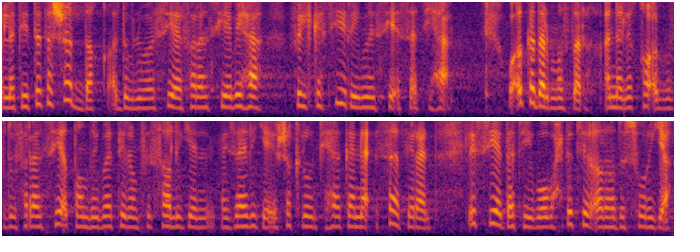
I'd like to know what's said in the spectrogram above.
والتي تتشدق الدبلوماسية الفرنسية بها في الكثير من سياساتها. وأكد المصدر أن لقاء الوفد الفرنسي التنظيمات الانفصالية الانعزالية يشكل انتهاكا سافرا للسيادة ووحدة الأراضي السورية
